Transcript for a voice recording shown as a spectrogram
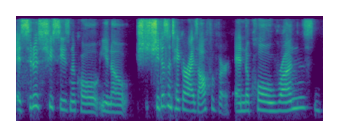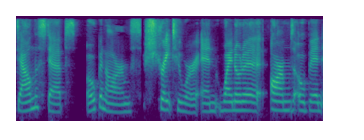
As soon as she sees Nicole, you know, she doesn't take her eyes off of her. And Nicole runs down the steps, open arms straight to her and Wynonna arms open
